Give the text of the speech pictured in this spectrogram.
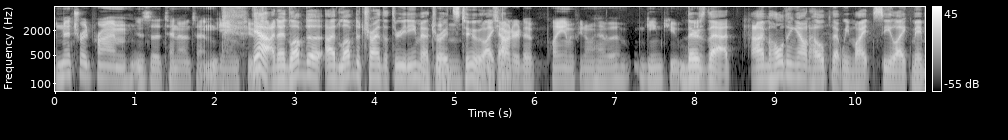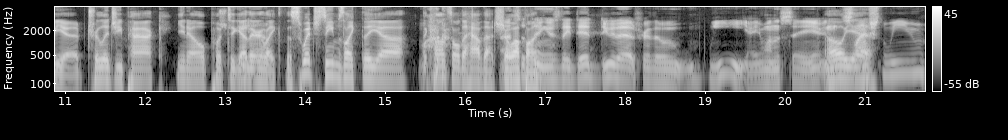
And Metroid Prime is a 10 out of 10 game too. Yeah, and I'd love to. I'd love to try the 3D Metroids Mhm. too. Like it's I'm- harder to play them if you don't have a GameCube. there's that. I'm holding out hope that we might see like maybe a trilogy pack, you know, put together. Yeah. Like the Switch seems like the uh the console to have that show That's up the on. thing is they did do that for the Wii. I want to say. Oh, yeah. Slash the Wii U,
